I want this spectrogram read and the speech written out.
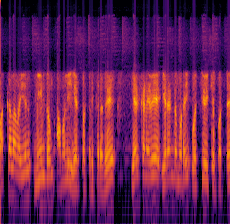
மக்களவையில் மீண்டும் அமளி ஏற்பட்டிருக்கிறது. ஏற்கனவே இரண்டு முறை ஒத்திவைக்கப்பட்டு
